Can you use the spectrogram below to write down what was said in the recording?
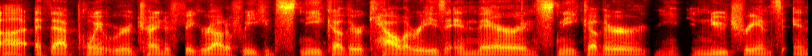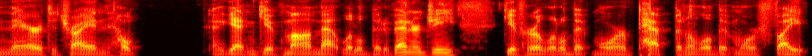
Uh, at that point, we were trying to figure out if we could sneak other calories in there and sneak other nutrients in there to try and help, again, give mom that little bit of energy, give her a little bit more pep and a little bit more fight.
